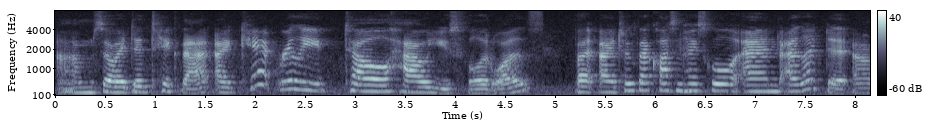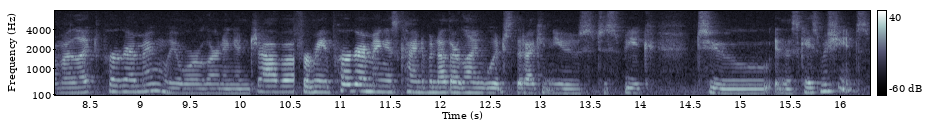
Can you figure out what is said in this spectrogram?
Um, so I did take that. I can't really tell how useful it was, but I took that class in high school and I liked it. Um, I liked programming. We were learning in Java. For me, programming is kind of another language that I can use to speak to, in this case, machines.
